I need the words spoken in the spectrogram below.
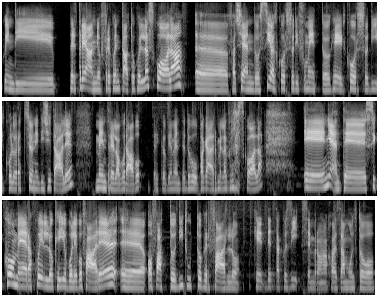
Quindi per tre anni ho frequentato quella scuola eh, facendo sia il corso di fumetto che il corso di colorazione digitale mentre lavoravo perché ovviamente dovevo pagarmela quella scuola e niente, siccome era quello che io volevo fare, eh, ho fatto di tutto per farlo. Che detta così sembra una cosa molto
